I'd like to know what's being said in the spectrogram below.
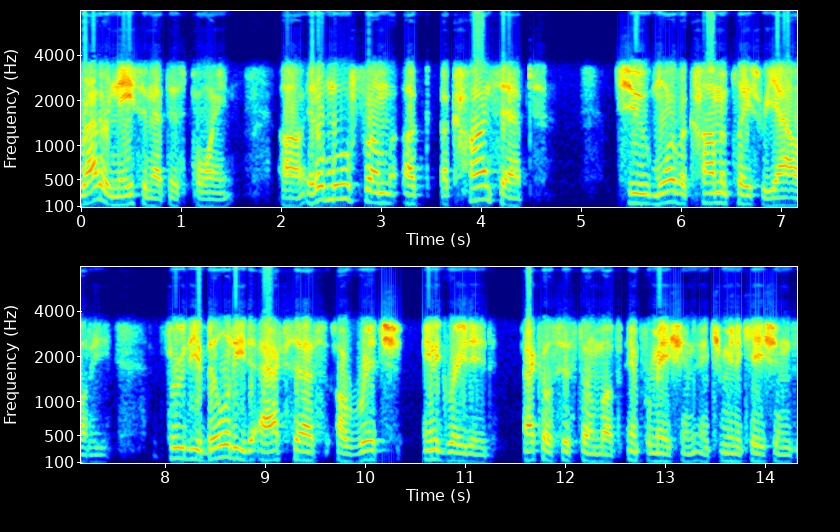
rather nascent at this point, uh, it'll move from a, a concept to more of a commonplace reality through the ability to access a rich, integrated ecosystem of information and communications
